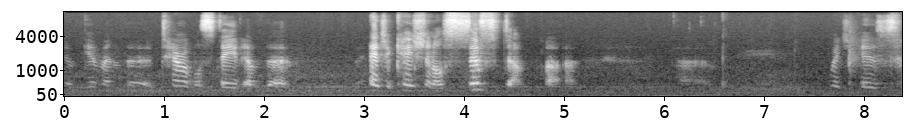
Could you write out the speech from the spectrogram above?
you know, given the terrible state of the educational system, which is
